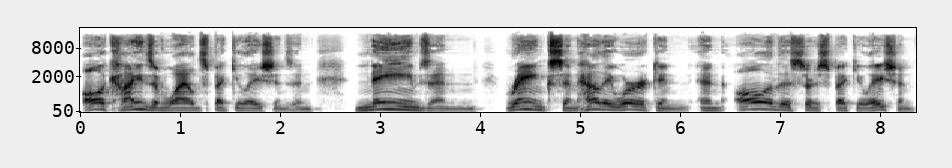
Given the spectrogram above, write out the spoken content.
all kinds of wild speculations and names and ranks and how they work and and all of this sort of speculation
